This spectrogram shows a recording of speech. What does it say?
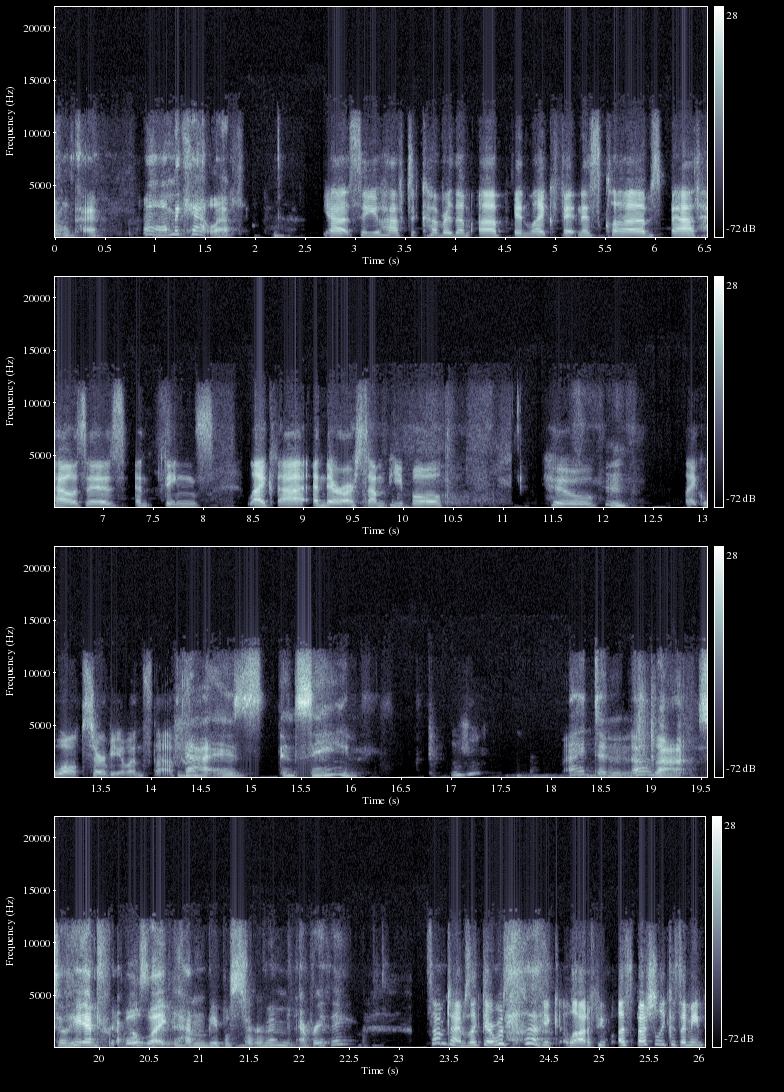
Okay. Oh, my cat left. yeah so you have to cover them up in like fitness clubs bathhouses and things like that and there are some people who Hmm. like won't serve you and stuff That is insane. Mhm. I didn't know that. So he had troubles like having people serve him and everything. sometimes like there was like, a lot of people especially because i mean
